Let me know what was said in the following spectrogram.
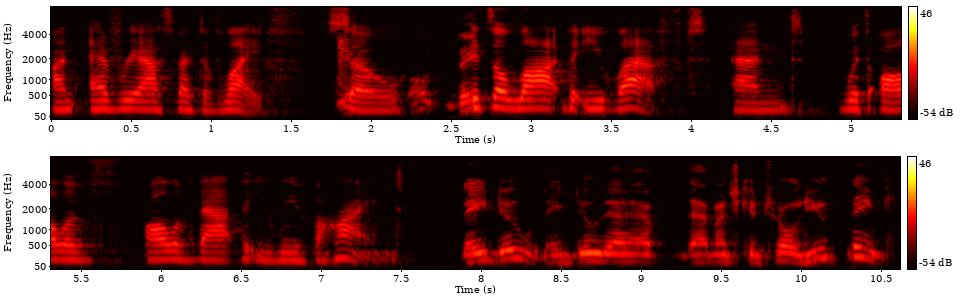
on every aspect of life. So well, they, it's a lot that you left and with all of all of that that you leave behind. They do. They do that have that much control. You think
